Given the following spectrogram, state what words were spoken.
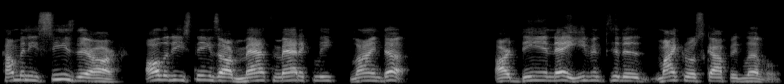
how many seeds there are. All of these things are mathematically lined up our DNA, even to the microscopic level.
